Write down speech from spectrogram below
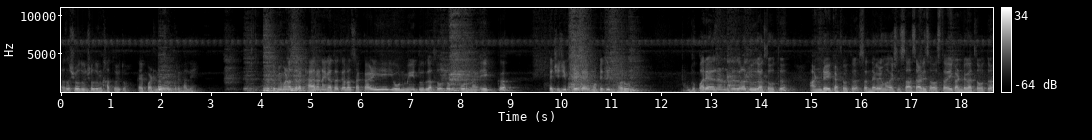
असं शोधून शोधून खातोय तो. काय पडलं असेल तर खाली. तुम्ही म्हणाल त्याला खायला नाही घाता त्याला सकाळी येऊन मी दूध घातलं होतं. पूर्ण एक त्याची जी प्लेट आहे मोठी ती भरून दुपारी आल्यानंतर त्याला दूध घातलं होतं अंडं एक घातलं होतं. संध्याकाळी मग अशी सहा साडेसहा वाजता एक अंडं घातलं होतं.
